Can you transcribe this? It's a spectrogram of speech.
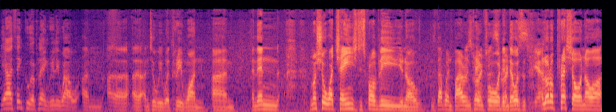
Yeah, I think we were playing really well um, uh, uh, until we were three one, um, and then I'm not sure what changed. It's probably you know is that when Byron came forward and there was yeah. a lot of pressure on our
